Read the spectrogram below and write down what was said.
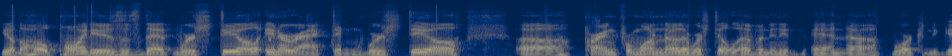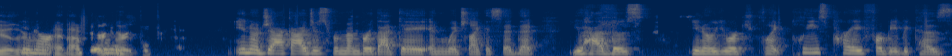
you know the whole point is is that we're still interacting we're still uh, praying for one another. We're still loving it and uh, working together. You know, and i'm very grateful for that. you know jack i just remember that day in which like i said that you had those you know you were like please pray for me because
